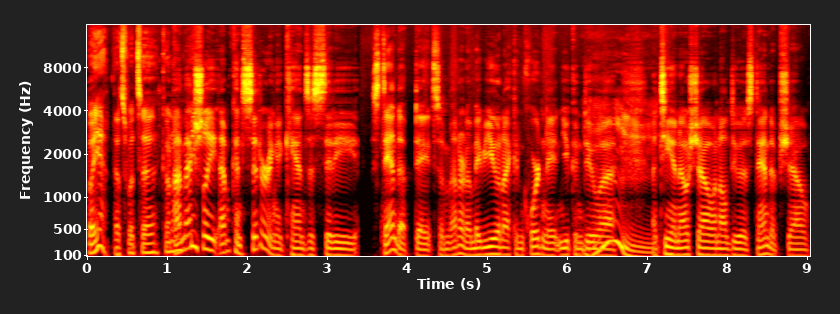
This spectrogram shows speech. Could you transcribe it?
but yeah, that's what's uh, going on. I'm actually I'm considering a Kansas City stand-up date. So I don't know. Maybe you and I can coordinate, and you can do a, Hmm. a TNO show, and I'll do a stand-up show.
